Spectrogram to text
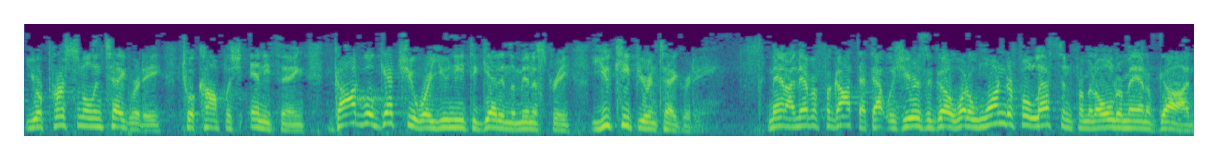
your personal integrity to accomplish anything. God will get you where you need to get in the ministry. You keep your integrity. Man, I never forgot that. That was years ago. What a wonderful lesson from an older man of God.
